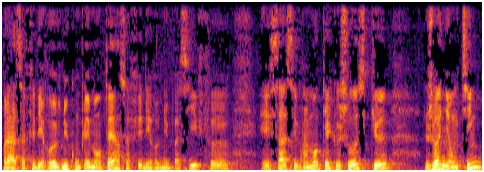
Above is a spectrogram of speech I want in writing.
voilà, ça fait des revenus complémentaires, ça fait des revenus passifs, euh, et ça c'est vraiment quelque chose que Joanne Yangting,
